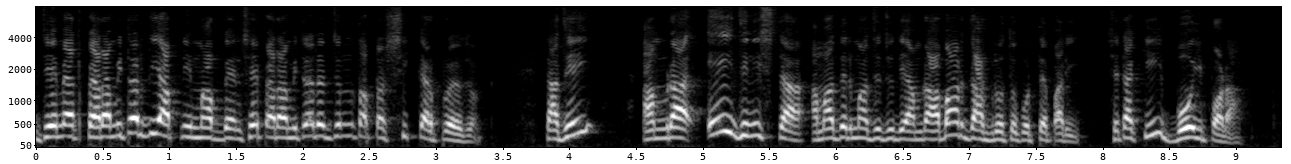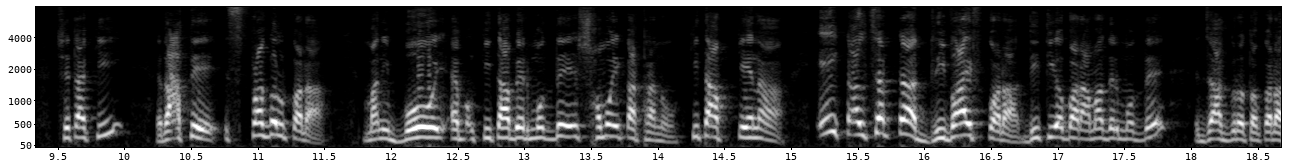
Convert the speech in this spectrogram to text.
যে ম্যাট প্যারামিটার দিয়ে আপনি মাপবেন সেই প্যারামিটারের জন্য তো আপনার শিক্ষার প্রয়োজন। কাজেই আমরা এই জিনিসটা আমাদের মাঝে যদি আমরা আবার জাগ্রত করতে পারি, সেটা কি? বই পড়া। সেটা কি? রাতে স্ট্রাগল করা মানে বই এবং কিতাবের মধ্যে সময় কাটানো, কিতাব কেনা, এই কালচারটা রিভাইভ করা, দ্বিতীয়বার আমাদের মধ্যে জাগ্রত করা,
